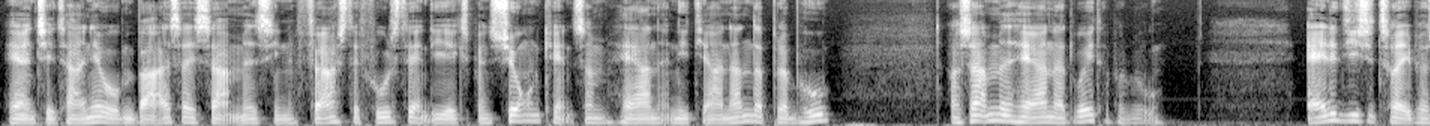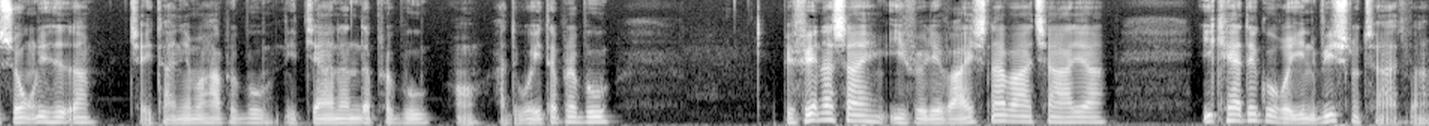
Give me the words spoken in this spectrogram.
Herren Chaitanya åbenbarer sig sammen med sin første fuldstændige ekspansion, kendt som Herren Nityananda Prabhu, og sammen med Herren Advaita Prabhu. Alle disse tre personligheder, Chaitanya Mahaprabhu, Nityananda Prabhu og Advaita Prabhu, befinder sig ifølge Vaishnava Acharya i kategorien Vishnu Tattva,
